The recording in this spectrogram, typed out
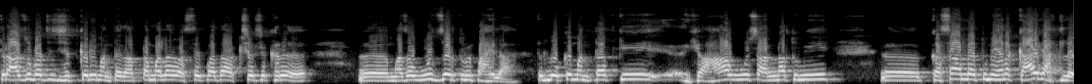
तर आजूबाजूचे शेतकरी म्हणतात आता मला वास्तविक पाहता अक्षरशः खरं माझा ऊस जर तुम्ही पाहिला तर लोक म्हणतात की हा ऊस अण्णा तुम्ही कसा आणला तुम्ही ह्याला काय घातलंय?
